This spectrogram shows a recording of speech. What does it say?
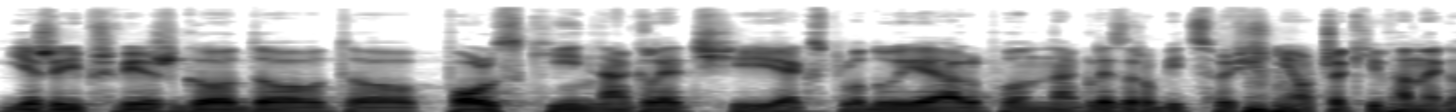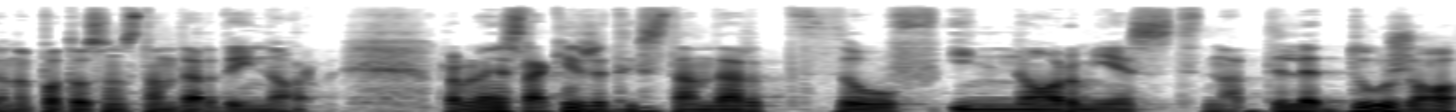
jeżeli przywieziesz go do, do Polski, nagle ci eksploduje albo nagle zrobi coś mhm. nieoczekiwanego. No po to są standardy i normy. Problem jest taki, że tych standardów i norm jest na tyle dużo,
